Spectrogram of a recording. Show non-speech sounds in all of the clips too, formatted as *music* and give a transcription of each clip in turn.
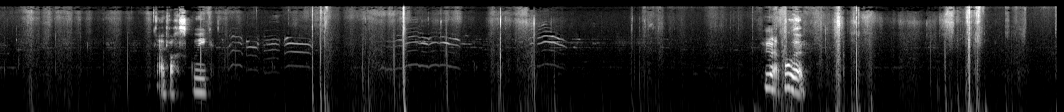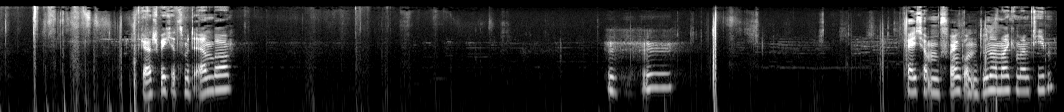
Einfach Squeak. Na, cool. Ja, spiele ich jetzt mit Amber. Okay, ich habe einen Frank und einen Döner-Mike in meinem Team.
